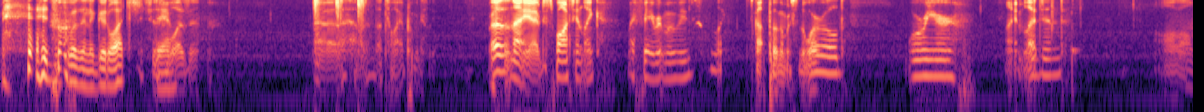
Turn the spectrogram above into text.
it just wasn't a good watch. It just Damn. wasn't. Uh, that's why I put me to sleep. But other than that, yeah, I'm just watching like my favorite movies, like Scott Pilgrim vs. the World, Warrior, I Am Legend, um,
